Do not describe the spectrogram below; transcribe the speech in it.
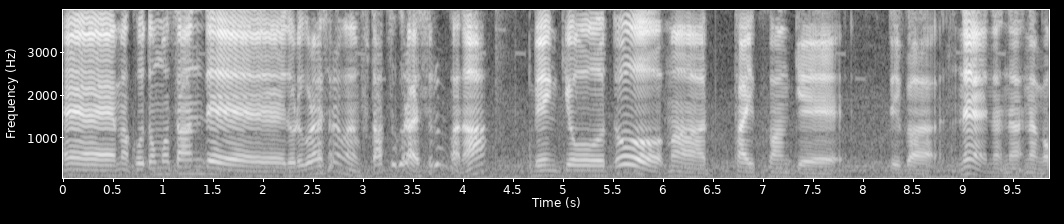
えー、まあ子供さんでどれぐらいするのかな ?2 つぐらいするんかな勉強と、まあ、体育関係っていうか、ね、な、ななんか、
